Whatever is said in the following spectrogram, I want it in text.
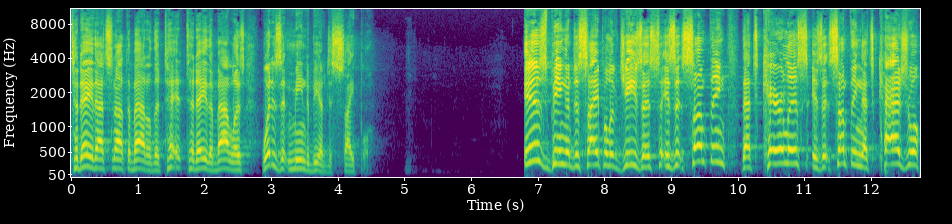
Today, that's not the battle. The t- today, the battle is what does it mean to be a disciple? Is being a disciple of Jesus, is it something that's careless? Is it something that's casual?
